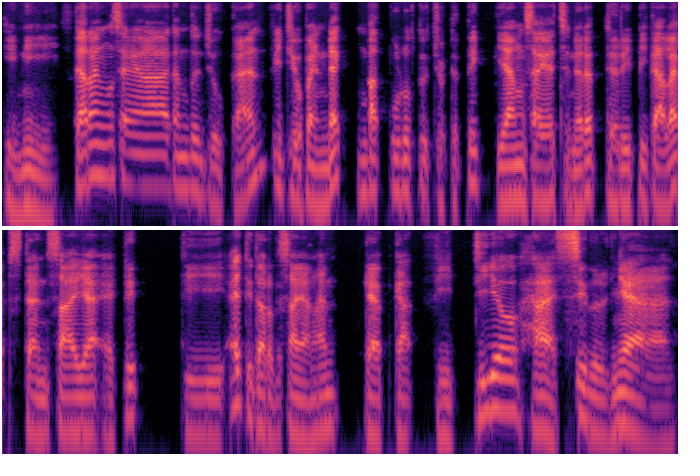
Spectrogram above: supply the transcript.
ini. Sekarang saya akan tunjukkan video pendek 47 detik yang saya generate dari Pika Labs dan saya edit di editor kesayangan CapCut video hasilnya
